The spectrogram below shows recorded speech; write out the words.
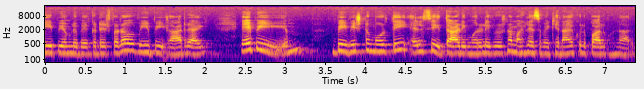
డిపిఎంలు Venkateswara Rao VBRI APM B Vishnumurthy LC Tadi Muralikrishna మహిళా సమైక్య నాయకులు పాల్గొన్నారు.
